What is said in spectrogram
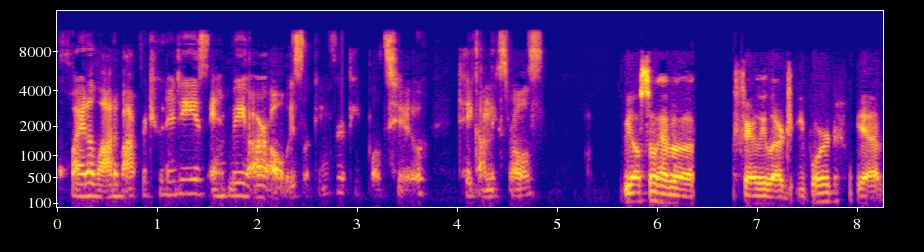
quite a lot of opportunities and we are always looking for people to take on these roles. We also have a fairly large e-board. We have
